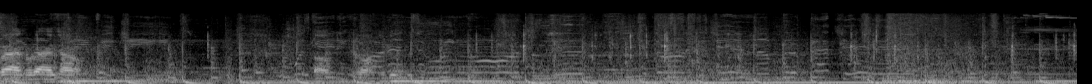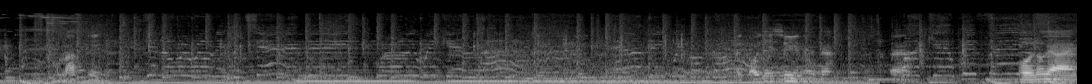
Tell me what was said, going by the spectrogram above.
và nó ra sao ờ, đó, đó, được. phải có dây xuyên thôi nè à. ôi nó ra.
